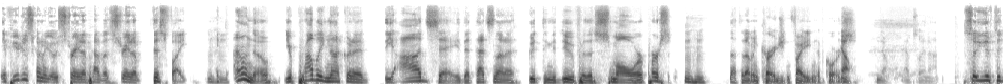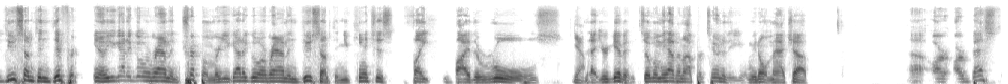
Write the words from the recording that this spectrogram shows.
if you're just going to go straight up, have a straight up fist fight. Mhm. I don't know. You're probably not going to. The odds say that that's not a good thing to do for the smaller person. Mhm. Not that I'm encouraging fighting, of course. No. No, absolutely not. So you have to do something different. You know, you got to go around and trip them, or you got to go around and do something. You can't just fight by the rules Yeah. that you're given. So when we have an opportunity and we don't match up, uh, our our best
